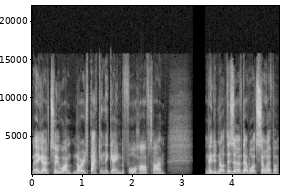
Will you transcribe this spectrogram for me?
There you go. 2 1. Norwich back in the game before half time. And they did not deserve that whatsoever.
